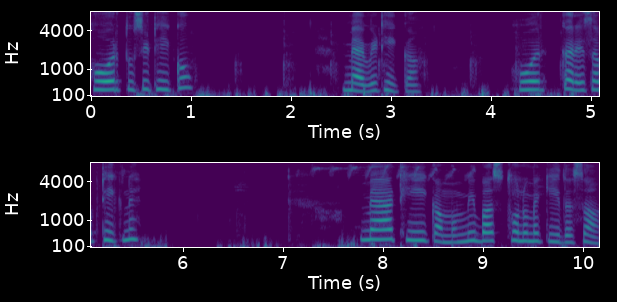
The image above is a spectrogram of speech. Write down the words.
ਹੋਰ ਤੁਸੀਂ ਠੀਕ ਹੋ? ਮੈਂ ਵੀ ਠੀਕ ਹਾਂ। ਹੋਰ ਘਰੇ ਸਭ ਠੀਕ ਨੇ? ਮੈਂ ਠੀਕ ਹਾਂ ਮੰਮੀ, ਬਸ ਤੁਹਾਨੂੰ ਮੈਂ ਕੀ ਦੱਸਾਂ?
